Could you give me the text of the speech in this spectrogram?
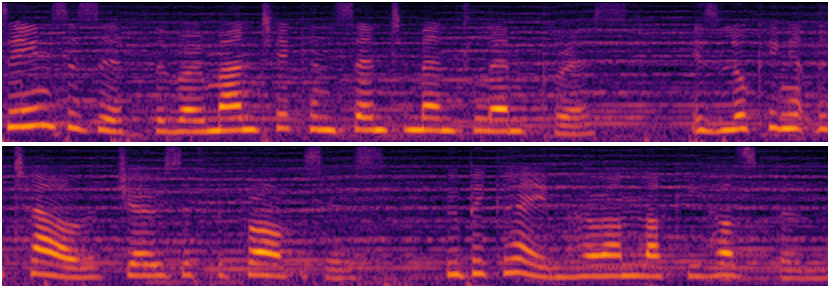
seems as if the romantic and sentimental empress is looking at the tower of Joseph the Francis, who became her unlucky husband.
